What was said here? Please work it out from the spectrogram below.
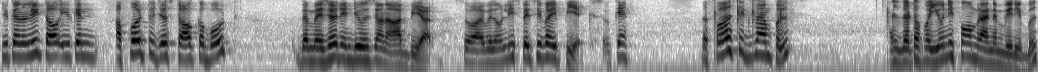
you can only talk you can afford to just talk about the measure induced on RBR. So, I will only specify p x okay. The first example is that of a uniform random variable.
